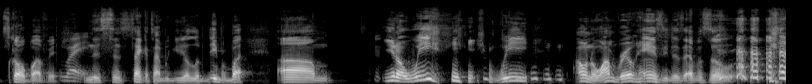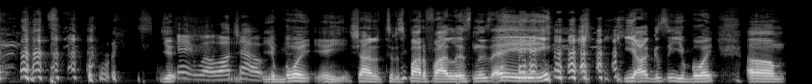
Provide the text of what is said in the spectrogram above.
scope of it. Right. And this since second time we get a little deeper, but um, you know, we we I don't know. I'm real handsy this episode. your, okay, well, watch out. your boy, hey, shout out to the Spotify listeners. Hey, y'all can see your boy. Um,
